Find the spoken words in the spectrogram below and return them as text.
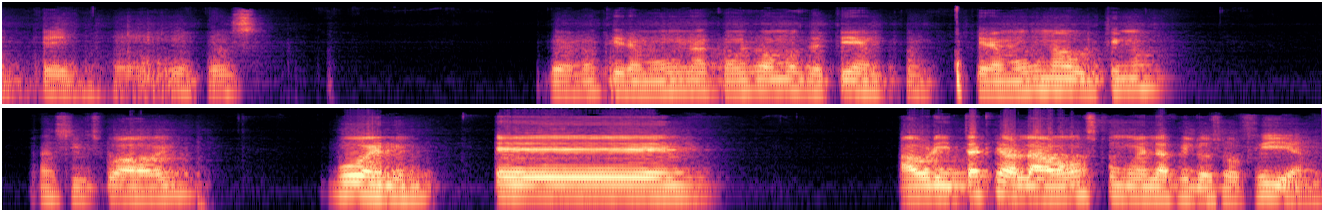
ok, ok, pues. Bueno, tiremos una, ¿cómo vamos de tiempo? Tiremos una última, así suave. Bueno, eh, ahorita que hablábamos como de la filosofía,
